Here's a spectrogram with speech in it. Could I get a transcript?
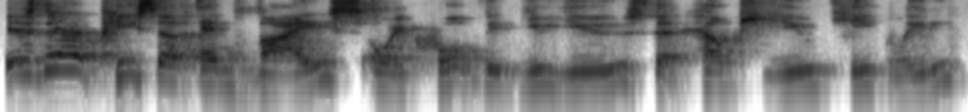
Is there a piece of advice or a quote that you use that helps you keep leading?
